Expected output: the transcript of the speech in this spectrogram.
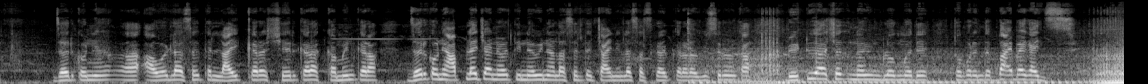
जर कोणी आवडला असेल तर लाईक करा शेअर करा कमेंट करा. जर कोणी आपल्या चॅनलवरती नवीन आला असेल तर चॅनलला सबस्क्राईब करायला विसरू नका. भेटूया अशाच नवीन ब्लॉगमध्ये तोपर्यंत बाय बाय गाईज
